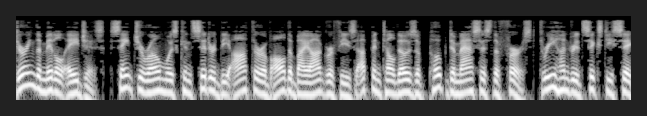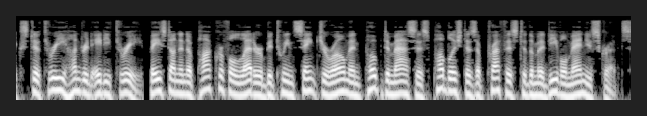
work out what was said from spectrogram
during the Middle Ages, Saint Jerome was considered the author of all the biographies up until those of Pope Damasus I (366–383), based on an apocryphal letter between Saint Jerome and Pope Damasus published as a preface to the medieval manuscripts.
